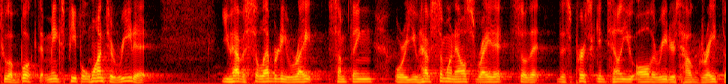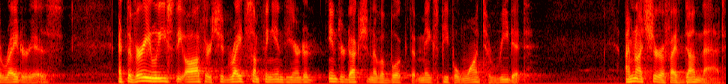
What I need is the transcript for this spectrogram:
to a book that makes people want to read it. You have a celebrity write something or you have someone else write it so that this person can tell you all the readers how great the writer is. At the very least the author should write something in the introduction of a book that makes people want to read it. I'm not sure if i've done that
